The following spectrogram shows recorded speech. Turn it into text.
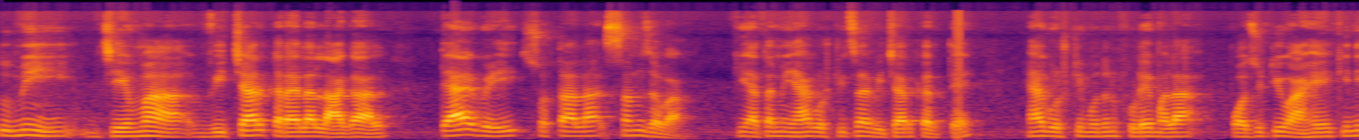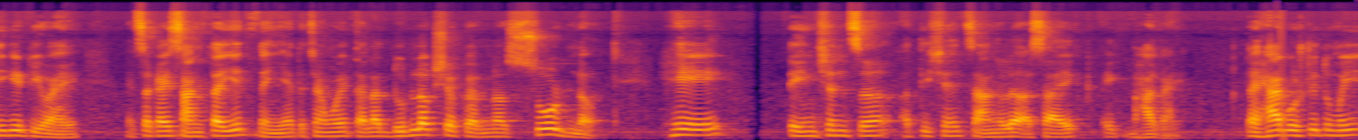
तुम्ही जेव्हा विचार करायला लागाल त्यावेळी स्वतःला समजवा की आता मी ह्या गोष्टीचा विचार करते ह्या गोष्टीमधून पुढे मला पॉझिटिव्ह आहे की निगेटिव्ह आहे. याचं काही सांगता येत नाही आहे त्याच्यामुळे त्याला दुर्लक्ष करणं सोडणं हे टेन्शनचं अतिशय चांगलं असा एक एक भाग आहे. तर ह्या गोष्टी तुम्ही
